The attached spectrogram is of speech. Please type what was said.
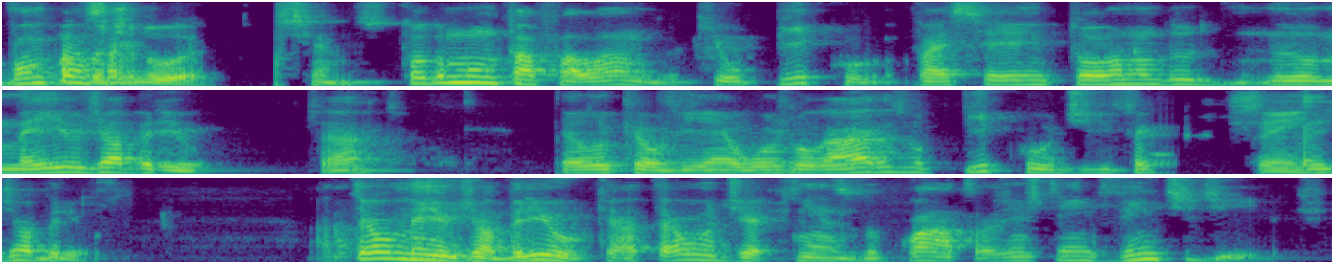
Vamos pensar. Continua. Todo mundo está falando que o pico vai ser em torno do, do meio de abril, certo? Pelo que eu vi em alguns lugares, o pico de infectados é de abril. Até o meio de abril, que é até o dia 15 do 4, a gente tem 20 dias.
